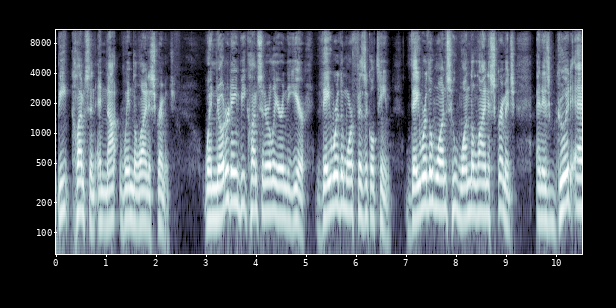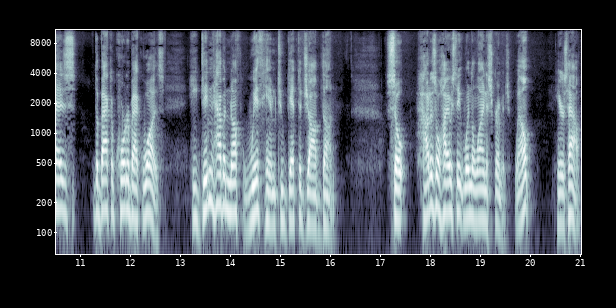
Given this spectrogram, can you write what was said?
beat Clemson and not win the line of scrimmage. When Notre Dame beat Clemson earlier in the year, they were the more physical team. They were the ones who won the line of scrimmage. And as good as the backup quarterback was, he didn't have enough with him to get the job done. So, how does Ohio State win the line of scrimmage? Well, here's how.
